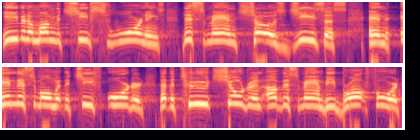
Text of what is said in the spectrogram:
even among the chief's warnings, this man chose Jesus. And in this moment, the chief ordered that the two children of this man be brought forward,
